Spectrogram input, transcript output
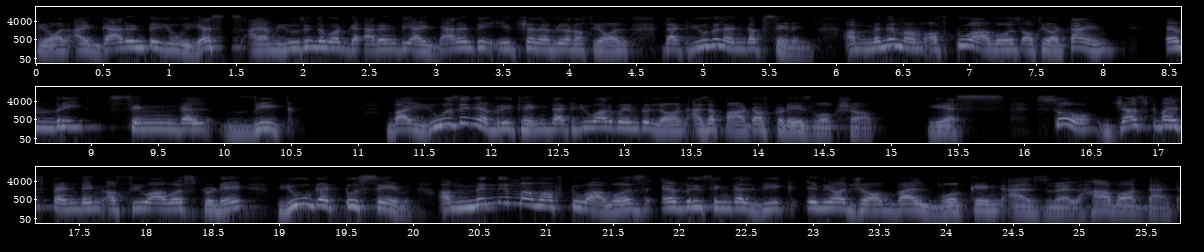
you all. I guarantee you, yes, I am using the word guarantee. I guarantee each and every one of you all that you will end up saving a minimum of two hours of your time every single week by using everything that you are going to learn as a part of today's workshop. Yes. So just by spending a few hours today, you get to save a minimum of two hours every single week in your job while working as well. How about that?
